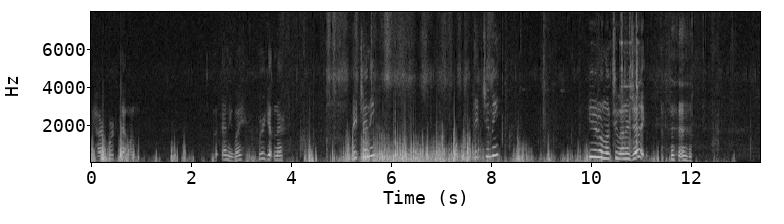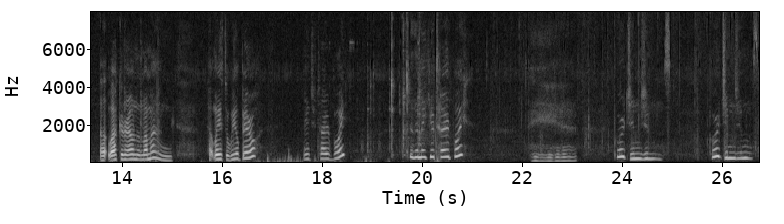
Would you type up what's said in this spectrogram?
Be hard work that one. But anyway, we're getting there. Right, Jenny? Right, Jimmy? You don't look too energetic. Out walking around with Mama and help me with the wheelbarrow. Made you tired boy? Did they make you a tired boy? Poor Jim Jims. Poor Jim Jims.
